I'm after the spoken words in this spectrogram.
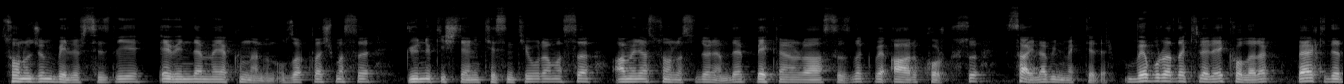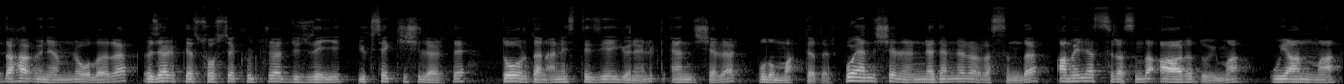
sonucun belirsizliği, evinden ve yakınlarından uzaklaşması, günlük işlerinin kesintiye uğraması, ameliyat sonrası dönemde beklenen rahatsızlık ve ağrı korkusu sayılabilmektedir. Ve buradakilere ek olarak belki de daha önemli olarak özellikle sosyokültürel düzeyi yüksek kişilerde doğrudan anesteziye yönelik endişeler bulunmaktadır. Bu endişelerin nedenleri arasında ameliyat sırasında ağrı duyma, uyanma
